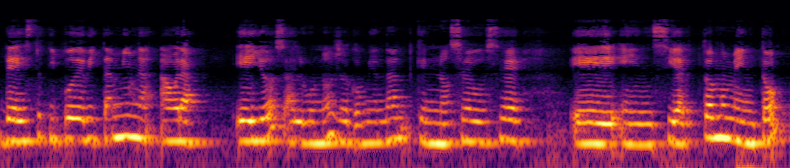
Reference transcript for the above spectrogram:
de este tipo de vitamina. Ahora, ellos, algunos, recomiendan que no se use eh, en cierto momento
